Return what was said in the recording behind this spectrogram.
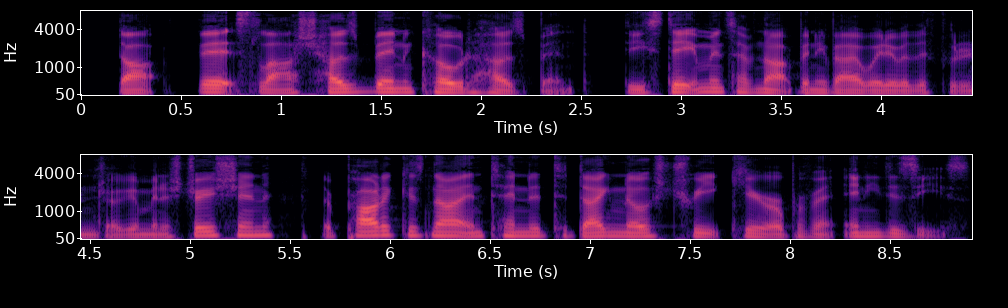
fit slash husband code husband. These statements have not been evaluated by the Food and Drug Administration. The product is not intended to diagnose, treat, cure, or prevent any disease.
